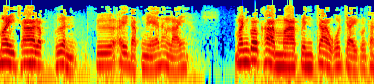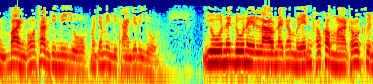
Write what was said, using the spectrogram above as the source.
ไม่ช้าหรอกเพื่อนคือไอ้ดับแงทั้งหลาย มันก็ข้ามมาเป็นเจ้าหัวใจของท่านบ้านของท่านที่มีอยู่ มันจะไม่มีทางจะได้อยู่ อยู่ในดูในลาวในเขมรเขาเข้ามาเขาก็ขึ้น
